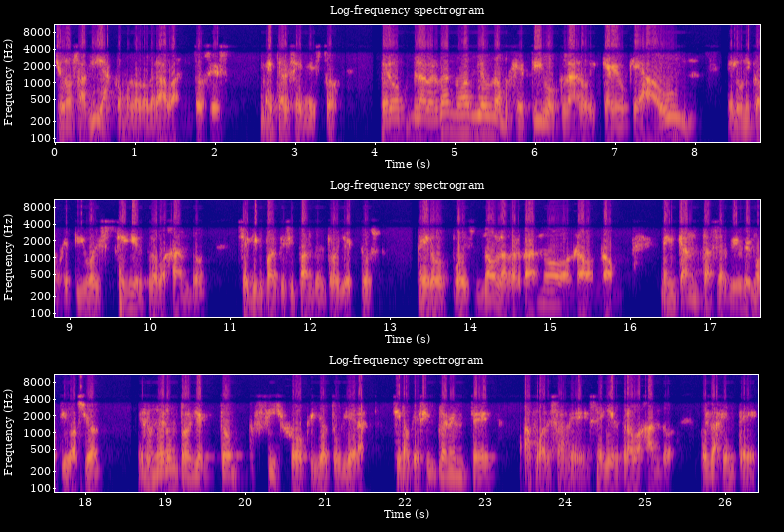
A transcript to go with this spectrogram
yo no sabía cómo lo lograban, entonces meterse en esto. Pero la verdad no había un objetivo claro y creo que aún el único objetivo es seguir trabajando, seguir participando en proyectos pero pues no, la verdad no, no, no. Me encanta servir de motivación, pero no era un proyecto fijo que yo tuviera, sino que simplemente a fuerza de seguir trabajando, pues la gente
